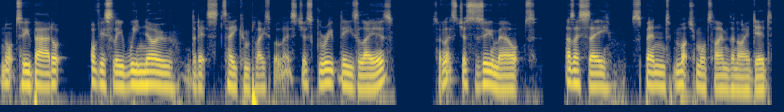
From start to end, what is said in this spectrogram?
not too bad. Obviously, we know that it's taken place, but let's just group these layers. So let's just zoom out. As I say, spend much more time than I did,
